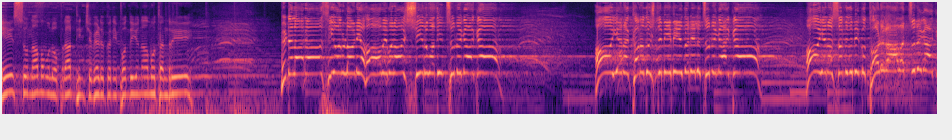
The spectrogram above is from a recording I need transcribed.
ఏసు నామములో ప్రార్థించి వేడుకొని పొందియున్నాము తండ్రి. బిడ్డలారా నిలుచునుగాక. ఆయన కనుదృష్టి మీ మీద నిలుచునుగాక. ఆయన సన్నిధి మీకు తోడుగా వచ్చునుగాక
